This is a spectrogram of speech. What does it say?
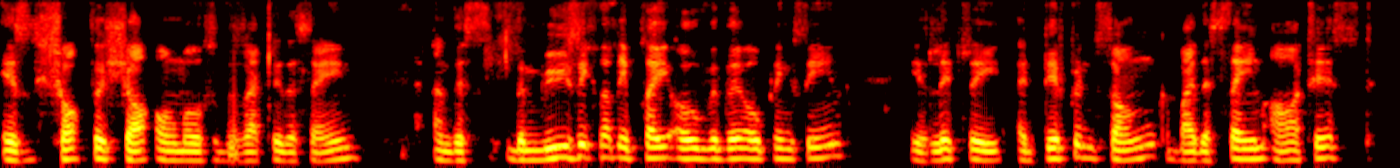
is shot for shot almost exactly the same, and this the music that they play over the opening scene is literally a different song by the same artist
